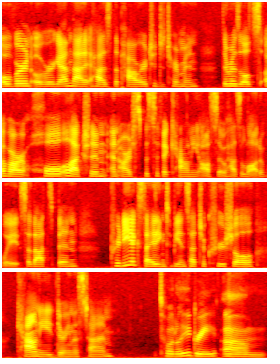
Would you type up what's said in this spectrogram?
over and over again that it has the power to determine the results of our whole election, and our specific county also has a lot of weight. So that's been pretty exciting to be in such a crucial county during this time. Totally agree. Um,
